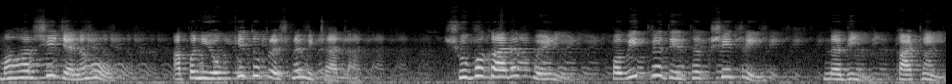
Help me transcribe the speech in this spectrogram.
महर्षी जनहो आपण योग्य तो प्रश्न विचारला. शुभकारक वेळी पवित्र तीर्थक्षेत्री नदी काठी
